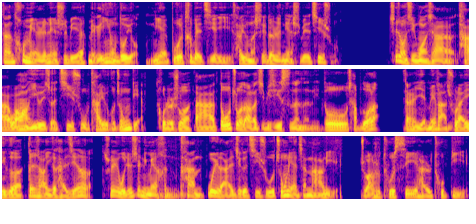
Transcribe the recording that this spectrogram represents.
但后面人脸识别每个应用都有，你也不会特别介意它用了谁的人脸识别技术。这种情况下，它往往意味着技术它有个终点，或者说大家都做到了 GPT 四的能力，都差不多了，但是也没法出来一个跟上一个台阶的了。所以，我觉得这里面很看未来这个技术终点在哪里。主要是 to C 还是 to B，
